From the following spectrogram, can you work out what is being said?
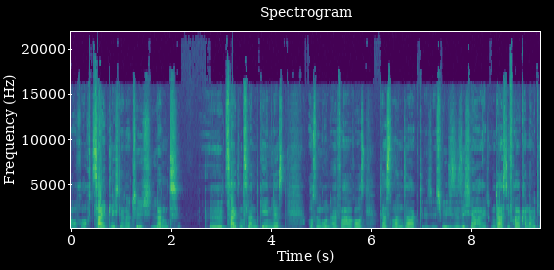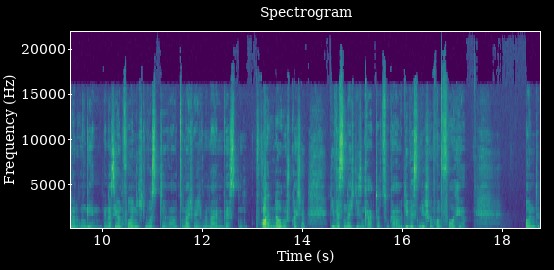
auch, auch zeitlich dann natürlich Land, äh, Zeit ins Land gehen lässt, aus dem Grund einfach heraus, dass man sagt, ich will diese Sicherheit. Und da ist die Frage, kann damit jemand umgehen? Wenn das jemand vorher nicht wusste, aber zum Beispiel, wenn ich mit meinen besten Freunden darüber spreche, die wissen, dass ich diesen Charakterzug habe. Die wissen die schon von vorher. Und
